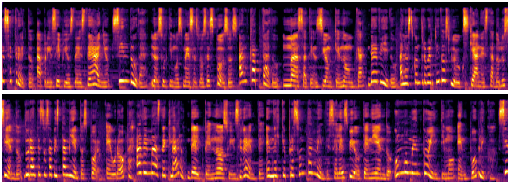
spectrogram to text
en secreto a principios de este año, sin duda, los últimos meses los esposos han captado más atención que nunca debido a los controvertidos looks que han estado luciendo durante sus avistamientos por Europa. Además de, claro, del penoso incidente en el que presuntamente se les vio teniendo un momento íntimo en público. Sin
